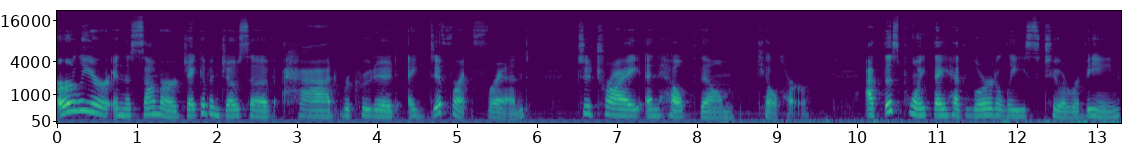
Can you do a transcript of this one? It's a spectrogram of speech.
Earlier in the summer, Jacob and Joseph had recruited a different friend to try and help them kill her. At this point, they had lured Elyse to a ravine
